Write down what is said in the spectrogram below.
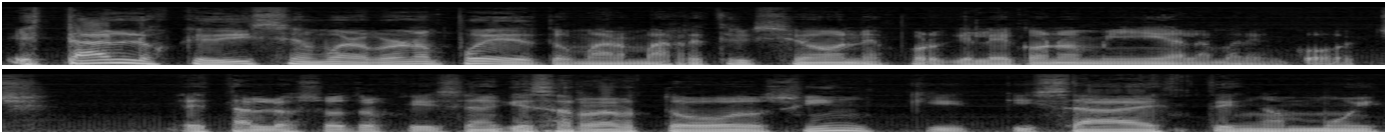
Están los que dicen, bueno, pero no puede tomar más restricciones porque la economía la mar en coche están los otros que dicen hay que cerrar todo sin que quizá tengan muy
